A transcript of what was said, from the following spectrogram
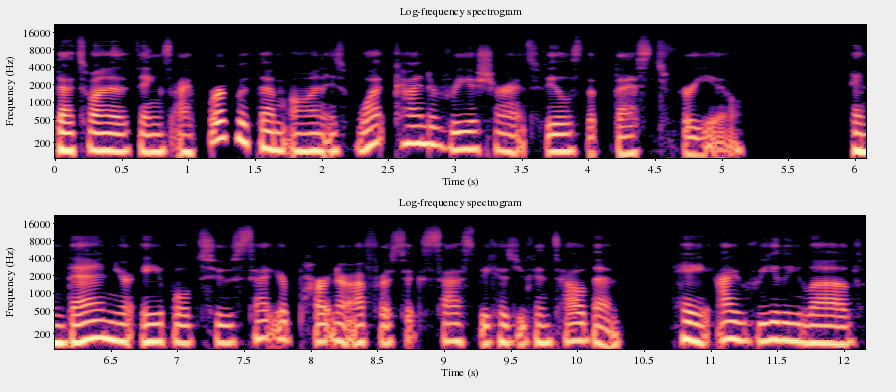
That's one of the things I work with them on is what kind of reassurance feels the best for you. And then you're able to set your partner up for success because you can tell them, hey, I really love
